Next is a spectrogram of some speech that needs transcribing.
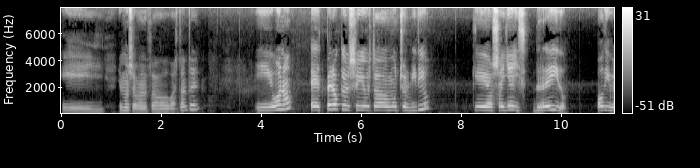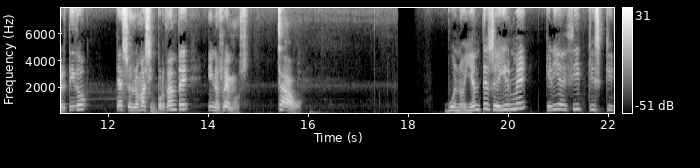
Y hemos avanzado bastante. Y bueno, Espero que os haya gustado mucho el vídeo, que os hayáis reído o divertido, que eso es lo más importante, y nos vemos. Chao. Bueno, y antes de irme, quería decir que es que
